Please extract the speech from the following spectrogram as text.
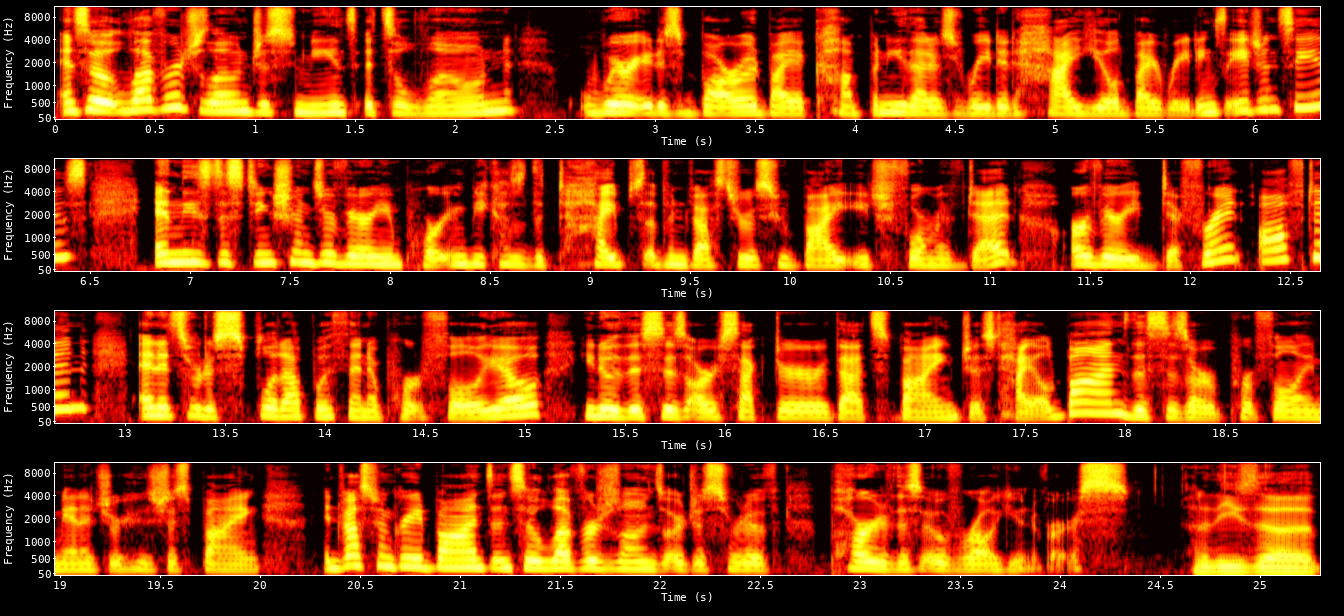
And so leverage loan just means it's a loan where it is borrowed by a company that is rated high yield by ratings agencies. And these distinctions are very important because the types of investors who buy each form of debt are very different often. And it's sort of split up within a portfolio. You know, this is our sector that's buying just high yield bonds. This is our portfolio manager who's just buying investment grade bonds. And so leverage loans are just sort of part of this overall universe. And these are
